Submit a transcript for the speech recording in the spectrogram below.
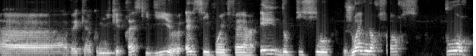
avec un communiqué de presse qui dit euh, LCI.fr et Doctissimo joignent leurs forces pour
